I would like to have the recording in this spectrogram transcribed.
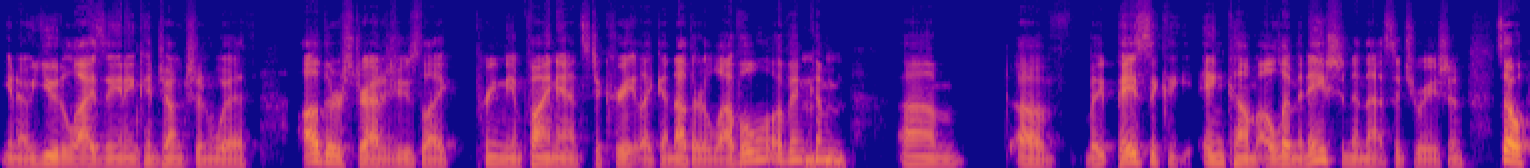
you know, utilizing it in conjunction with other strategies like premium finance to create like another level of income mm-hmm. um, of basically income elimination in that situation. So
